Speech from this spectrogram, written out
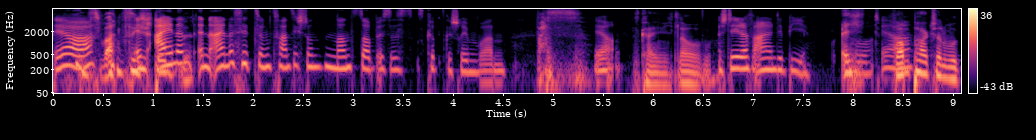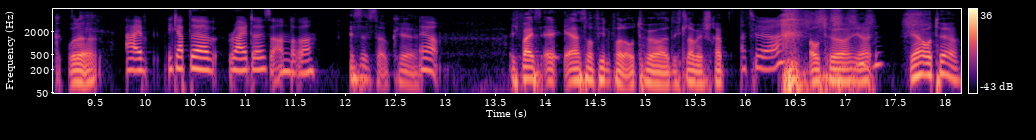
Ja. 20 In, Stunden. einem, in einer Sitzung 20 Stunden nonstop ist das Skript geschrieben worden. Was? Ja. Das kann ich nicht glauben. Steht auf IMDb. Echt? So, ja. Vom Park Chan-wook? Oder Ah, ich glaube, der Writer ist ein anderer. ist es okay? Ja. Ich weiß, er, er ist auf jeden Fall Autor. Also ich glaube, er schreibt Autor. Autor, ja. Ja, Autor.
